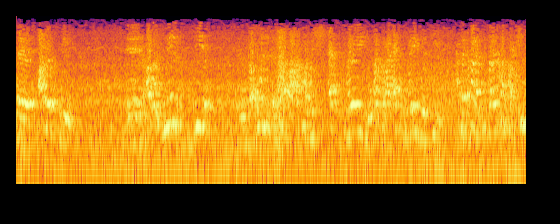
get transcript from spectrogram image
اذر سميل الأبر سمير دي آه، بقول إن أنا بعرفها مش إكس راي على إكس راي وتي إحنا دخلنا في طريق 25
